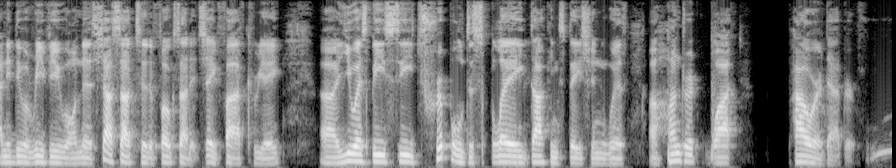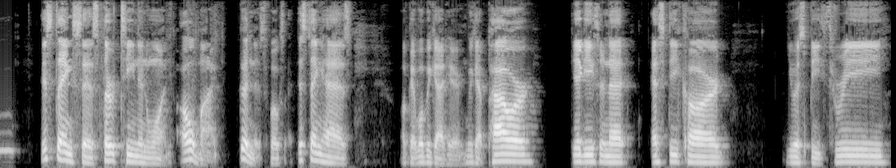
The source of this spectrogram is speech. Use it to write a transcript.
I need to do a review on this. Shouts out to the folks out at J5 Create. Uh, USB C triple display docking station with a hundred watt power adapter. This thing says 13 in one. Oh my goodness, folks. This thing has, okay, what we got here? We got power, gig ethernet, SD card, USB 3,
